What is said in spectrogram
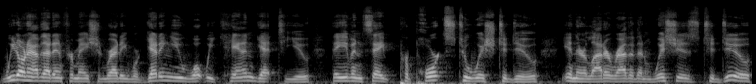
We don't have that information ready. We're getting you what we can get to you. They even say purports to wish to do in their letter rather than wishes to do.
